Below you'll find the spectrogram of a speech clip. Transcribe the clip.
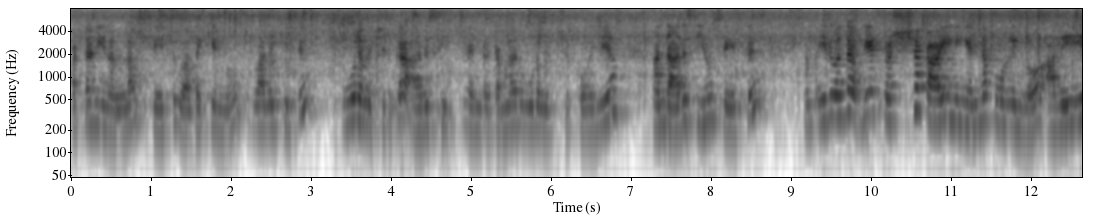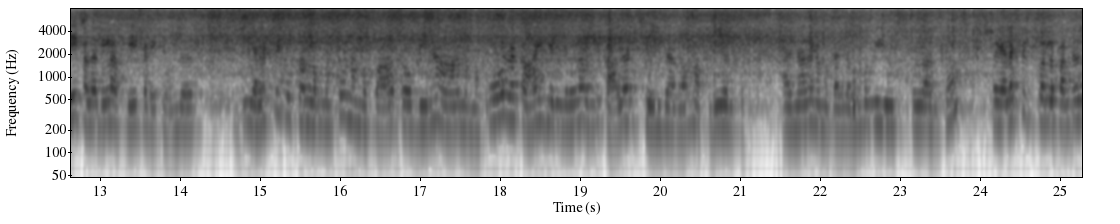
பட்டாணியை நல்லா சேர்த்து வதக்கிடணும். வதக்கிட்டு ஊற வச்சுருக்க அரிசி ரெண்டரை டம்ளர் ஊற வச்சுருக்கோம் இல்லையா? அந்த அரிசியும் சேர்த்து நம்ம இது வந்து அப்படியே ஃப்ரெஷ்ஷாக காய் நீங்கள் என்ன போடுறீங்களோ அதே கலரில் அப்படியே கிடைக்கும். இந்த எலக்ட்ரிக் குக்கரில் மட்டும் நம்ம பார்த்தோம் அப்படின்னா நம்ம போடுற காய்கறிகள்லாம் வந்து கலர் சேஞ்ச் ஆகாமல் அப்படியே இருக்கும். அதனால் நமக்கு அது ரொம்பவே யூஸ்ஃபுல்லாக இருக்கும். இப்போ எலக்ட்ரிக் குக்கரில் பண்ணுறது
